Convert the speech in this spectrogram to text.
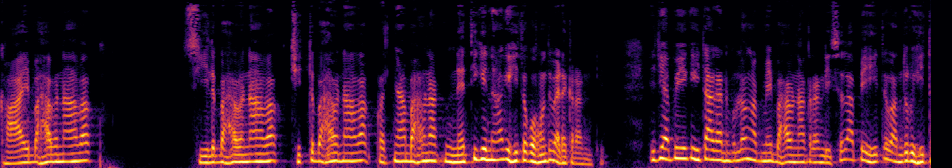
කාය භාවනාවක් සීල භාවනාවක් චිත්ත භාවනාවක් ප්‍රඥා භාවනාවක් නැති කෙනාගේ හිත කොහොමද වැඩ කරන්නේ කියලා. ඉතින් අපි ඒක හිතා ගන්න පුළුවන් අපි මේ භාවනා කරන්න ඉස්සලා අපේ හිත වඳුරු හිත.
